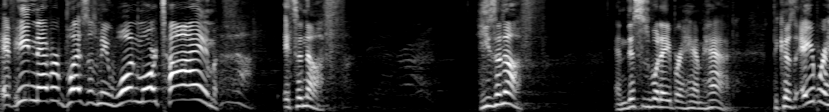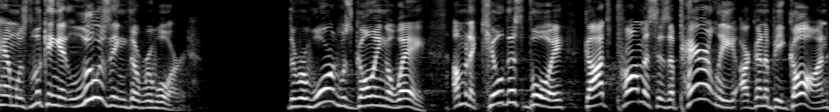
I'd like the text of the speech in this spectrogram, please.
If He never blesses me one more time, it's enough. He's enough. And this is what Abraham had because Abraham was looking at losing the reward. The reward was going away. I'm going to kill this boy. God's promises apparently are going to be gone.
